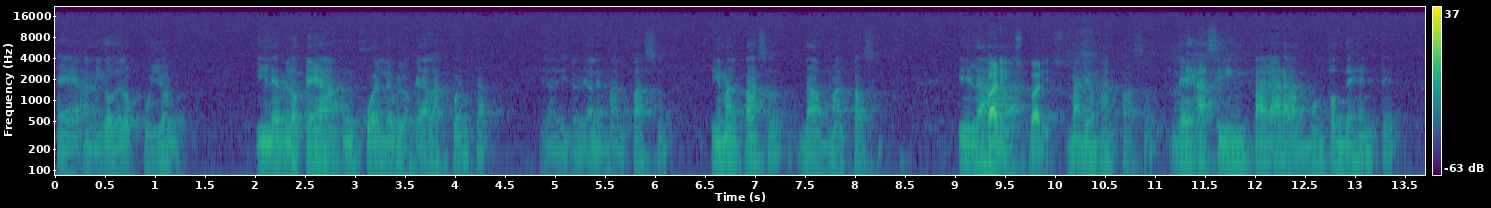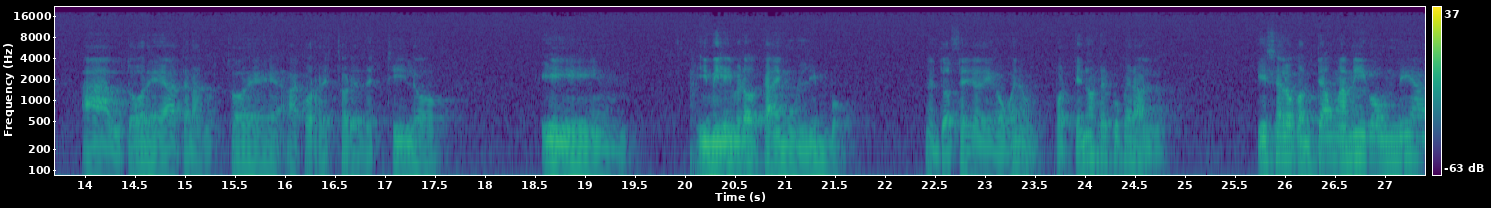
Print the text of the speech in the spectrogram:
eh, amigo de los Puyol, y le bloquea, un juez le bloquea las cuentas, y la editorial es mal paso y mal paso, da un mal paso. Y la, varios, varios. Varios mal pasos. Deja sin pagar a un montón de gente, a autores, a traductores, a correctores de estilo. Y, y mi libro cae en un limbo. Entonces yo digo, bueno, ¿por qué no recuperarlo? Y se lo conté a un amigo un día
